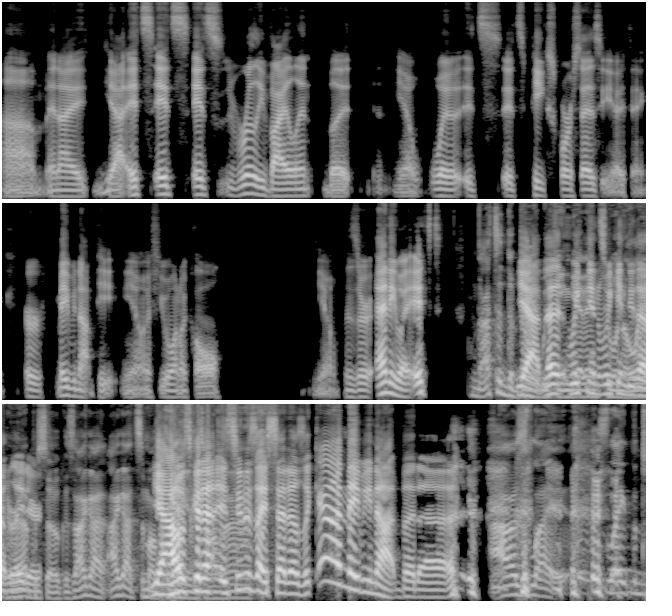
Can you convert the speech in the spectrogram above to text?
Um and i yeah it's it's it's really violent but you know what it's it's peak Scorsese, I think, or maybe not peak. You know, if you want to call, you know, is there anyway? It's That's a debate. Yeah, we that- can we can- we can do that later later. episode because I got I got some. yeah. I was gonna as soon as I said, it, I was like, ah, maybe not, but uh, I was like, it's like the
